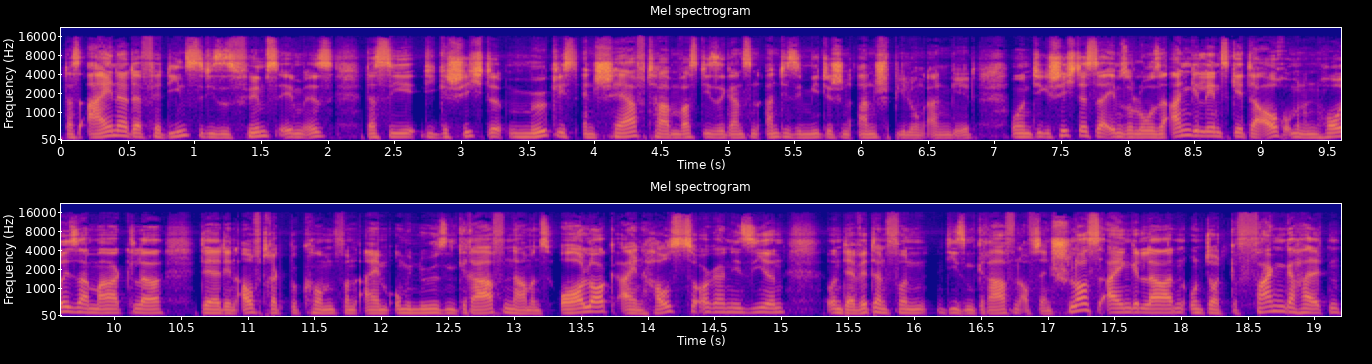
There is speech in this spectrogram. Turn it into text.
dass einer der Verdienste dieses Films eben ist, dass sie die Geschichte möglichst entschärft haben, was diese ganzen antisemitischen Anspielungen angeht. Und die Geschichte ist da eben so lose angelehnt. Es geht da auch um einen Häusermakler, der den Auftrag bekommt, von einem ominösen Grafen namens Orlok ein Haus zu organisieren und der wird dann von diesem Grafen auf sein Schloss eingeladen und dort gefangen gehalten.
